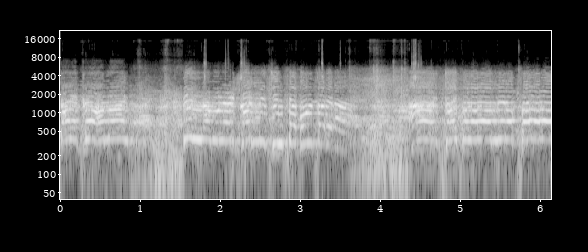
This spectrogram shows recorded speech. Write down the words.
তারেক রহমান তৃণমূলের কর্মী চিন্তা ভুল করে না আর সাইফুল আলম নীরব ভাই হলো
